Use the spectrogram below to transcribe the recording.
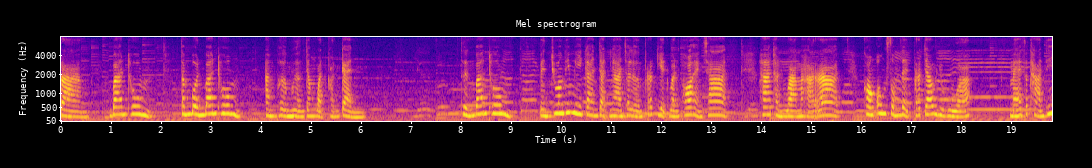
กลาง บ้านทุ่ม ตำบลบ้านทุ่ม อำเภอเมืองจังหวัดขอนแก่น ถึงบ้านทุ่ม เป็นช่วงที่มีการจัดงานเฉลิมพระเกียรติวันพ่อแห่งชาติ 5 ธันวามหาราช ขององค์สมเด็จพระเจ้าอยู่หัว แม้สถานที่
